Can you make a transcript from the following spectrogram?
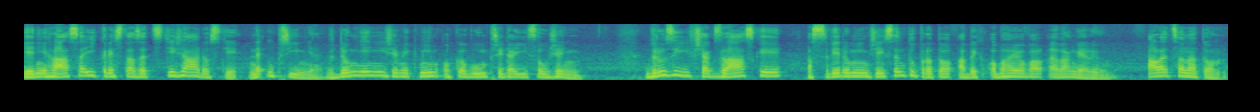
Jeni hlásají Krista ze ctižádosti, neupřímně, v domění, že mi k mým okovům přidají soužení. Druzí však z lásky a svědomím, že jsem tu proto, abych obhajoval evangelium. Ale co na tom?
